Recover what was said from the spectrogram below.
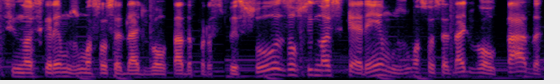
se nós queremos uma sociedade voltada para as pessoas ou se nós queremos uma sociedade voltada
